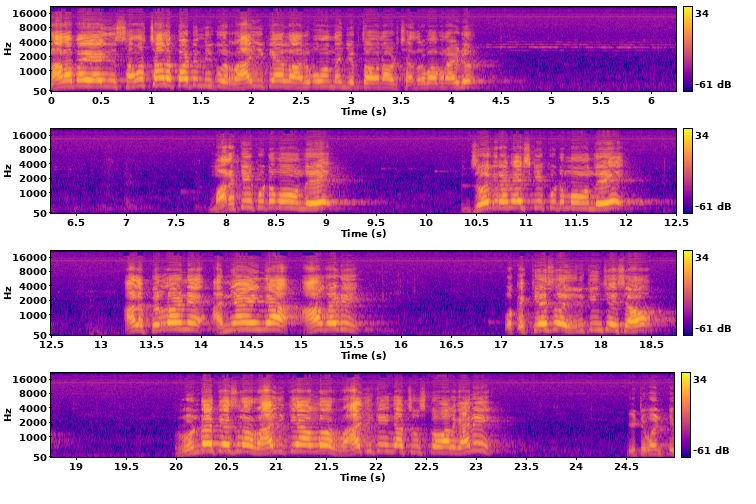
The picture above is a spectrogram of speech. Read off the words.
నలభై ఐదు సంవత్సరాల పాటు మీకు రాజకీయాల్లో అనుభవం ఉందని చెప్తా ఉన్నాడు చంద్రబాబు నాయుడు. మనకి కుటుంబం ఉంది. జోగి రమేష్కి కుటుంబం ఉంది. వాళ్ళ పిల్లోడిని అన్యాయంగా ఆల్రెడీ ఒక కేసులో ఇరికించేశావు. రెండో కేసులో రాజకీయాల్లో రాజకీయంగా చూసుకోవాలి కానీ ఇటువంటి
